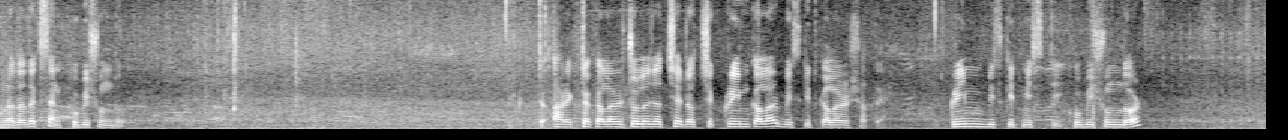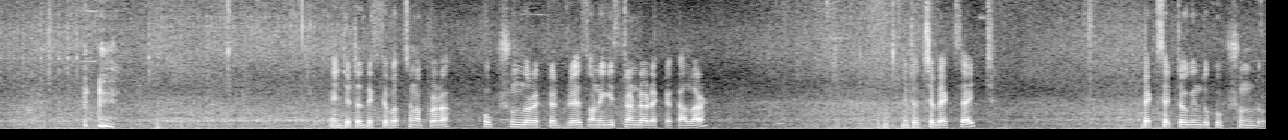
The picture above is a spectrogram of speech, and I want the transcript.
ওনাটা দেখছেন? খুবই সুন্দর। আরেকটা কালারে চলে যাচ্ছে, এটা হচ্ছে ক্রিম কালার, বিস্কিট কালারের সাথে। ক্রিম, বিস্কিট মিষ্টি, খুবই সুন্দর। এই যেটা দেখতে পাচ্ছেন আপনারা, খুব সুন্দর একটা ড্রেস, অনেক স্ট্যান্ডার্ড একটা কালার। এটা হচ্ছে ব্যাক সাইড। ব্যাক কিন্তু খুব সুন্দর।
